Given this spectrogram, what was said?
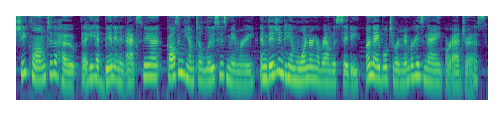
She clung to the hope that he had been in an accident, causing him to lose his memory, envisioned him wandering around the city, unable to remember his name or address.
